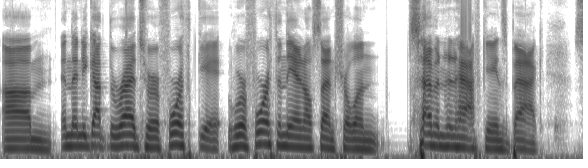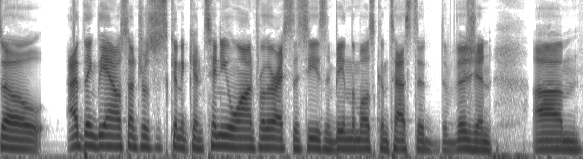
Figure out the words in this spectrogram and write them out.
Um, and then you got the Reds who are fourth ga- who are fourth in the NL Central and seven and a half games back. So I think the NL Central is just going to continue on for the rest of the season, being the most contested division. Um,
